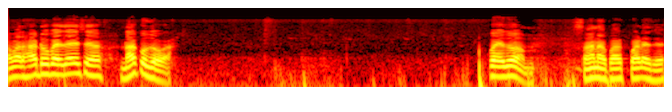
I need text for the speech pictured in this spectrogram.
અમારા હાડુભાઈ જાય છે નાકું જોવા. ભાઈ જો આમ સાના ભાગ પાડે છે.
